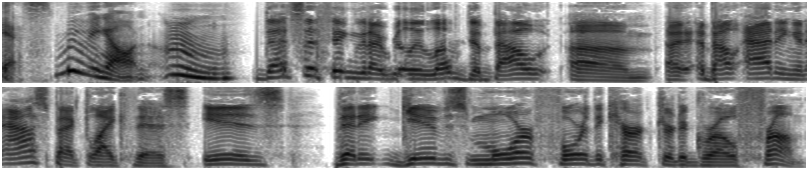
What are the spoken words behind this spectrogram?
Yes, moving on. Mm. That's the thing that I really loved about, um, about adding an aspect like this is that it gives more for the character to grow from.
